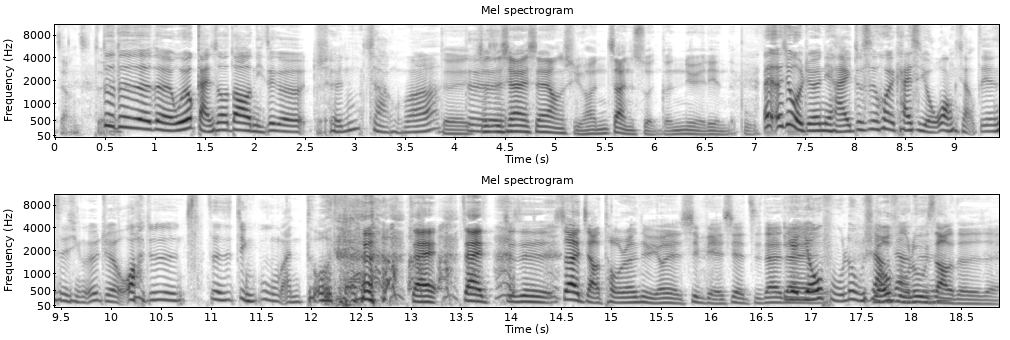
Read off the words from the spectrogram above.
这样子。对对对对，我有感受到你这个成长吗？对，就是现在非常喜欢战损跟虐恋的部分。而而且我觉得你还就是会开始有妄想这件事情，我就觉得哇，就是 真的是进步蛮多的。在在就是虽然讲同人女有点性别限制，但在游辅路上，游辅路上，对对对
